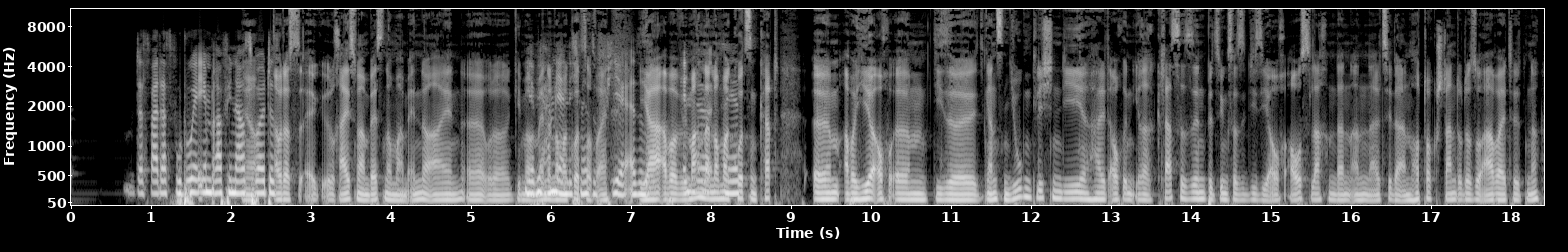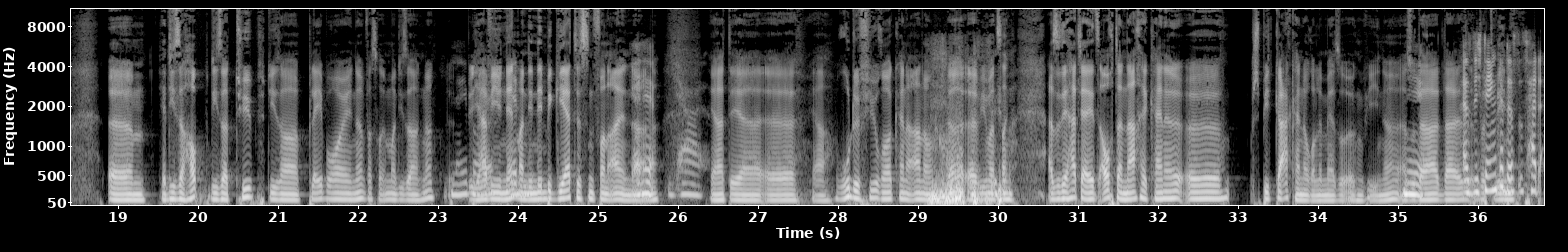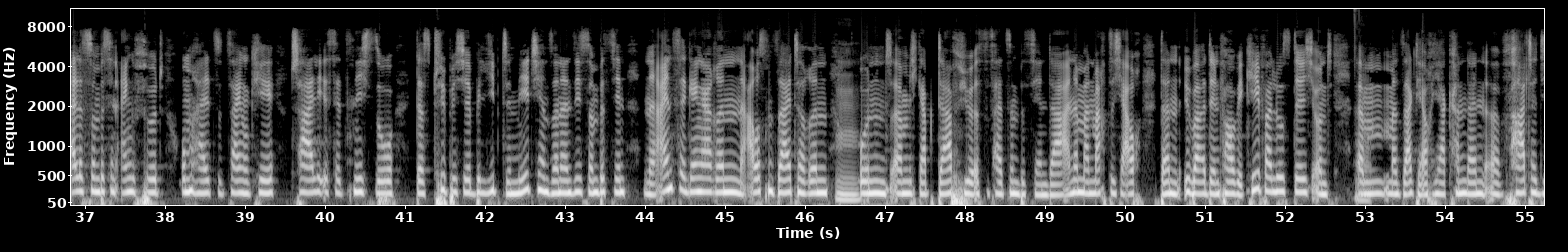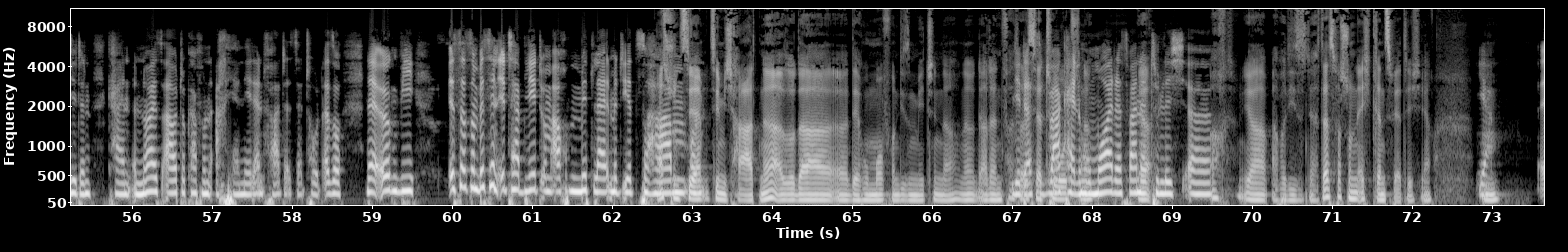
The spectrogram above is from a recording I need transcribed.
das war das, wo du ja eben drauf hinaus ja. wolltest. Aber das äh, reißen wir am besten nochmal am Ende ein äh, oder gehen wir ja, am wir Ende ja nochmal nicht kurz drauf so ein. viel. Also ja, aber wir Ende machen dann nochmal ja kurz einen Cut. Ähm, aber hier auch ähm, diese ganzen Jugendlichen, die halt auch in ihrer Klasse sind, beziehungsweise die sie auch auslachen dann an, als sie da am Hotdog-Stand oder so arbeitet, ne? Ähm, ja, dieser Haupt, dieser Typ, dieser Playboy, ne, was auch immer dieser, ne? Playboy. Ja, wie nennt man den, den begehrtesten von allen ja, da, ne? ja, Ja, der äh, ja, Rudelführer, keine Ahnung, ne, äh, wie man sagen. Also der hat ja jetzt auch dann nachher keine, äh, spielt gar keine Rolle mehr so irgendwie, ne? Also Nee. da, da. Also ich denke, wenig- das ist halt alles so ein bisschen eingeführt, um halt zu zeigen, okay, Charlie ist jetzt nicht so das typische beliebte Mädchen, sondern sie ist so ein bisschen eine Einzelgängerin, eine Außenseiterin Hm. und ähm, ich glaube, dafür ist es halt so ein bisschen da. Ne? Man macht sich ja auch dann über den VW Käfer lustig und ähm, man sagt ja auch, ja, kann dein äh, Vater dir denn kein neues Auto kaufen? Und ach ja, nee, dein Vater ist ja tot. Also ne, irgendwie ist das so ein bisschen etabliert, um auch Mitleid mit ihr zu Das ist haben. schon sehr, ziemlich hart, ne? Also da äh, der Humor von diesem Mädchen da, ne? Da dein Vater ja, das ist ja war tot, kein ne? Humor, das war Ja. natürlich, äh, Ach, ja, aber dieses, ja, das war schon echt grenzwertig, ja. ja. Hm.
